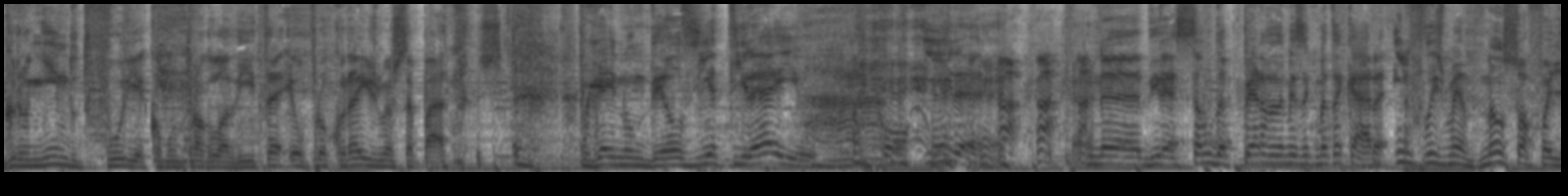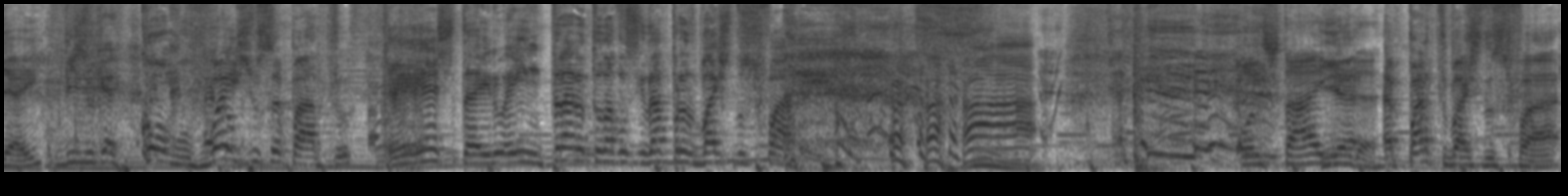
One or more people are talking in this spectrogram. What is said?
Grunhindo de fúria como um troglodita, eu procurei os meus sapatos, peguei num deles e atirei-o com ira na direção da perna da mesa que me atacara. Infelizmente, não só falhei, diz o que é. como vejo o sapato rasteiro a entrar a toda a velocidade para debaixo do sofá. Onde está a ira? a, a parte de baixo do sofá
